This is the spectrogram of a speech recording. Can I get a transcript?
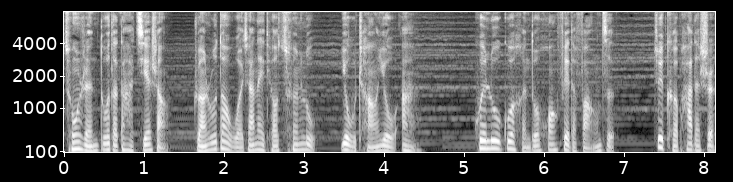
从人多的大街上转入到我家那条村路，又长又暗，会路过很多荒废的房子。最可怕的是，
